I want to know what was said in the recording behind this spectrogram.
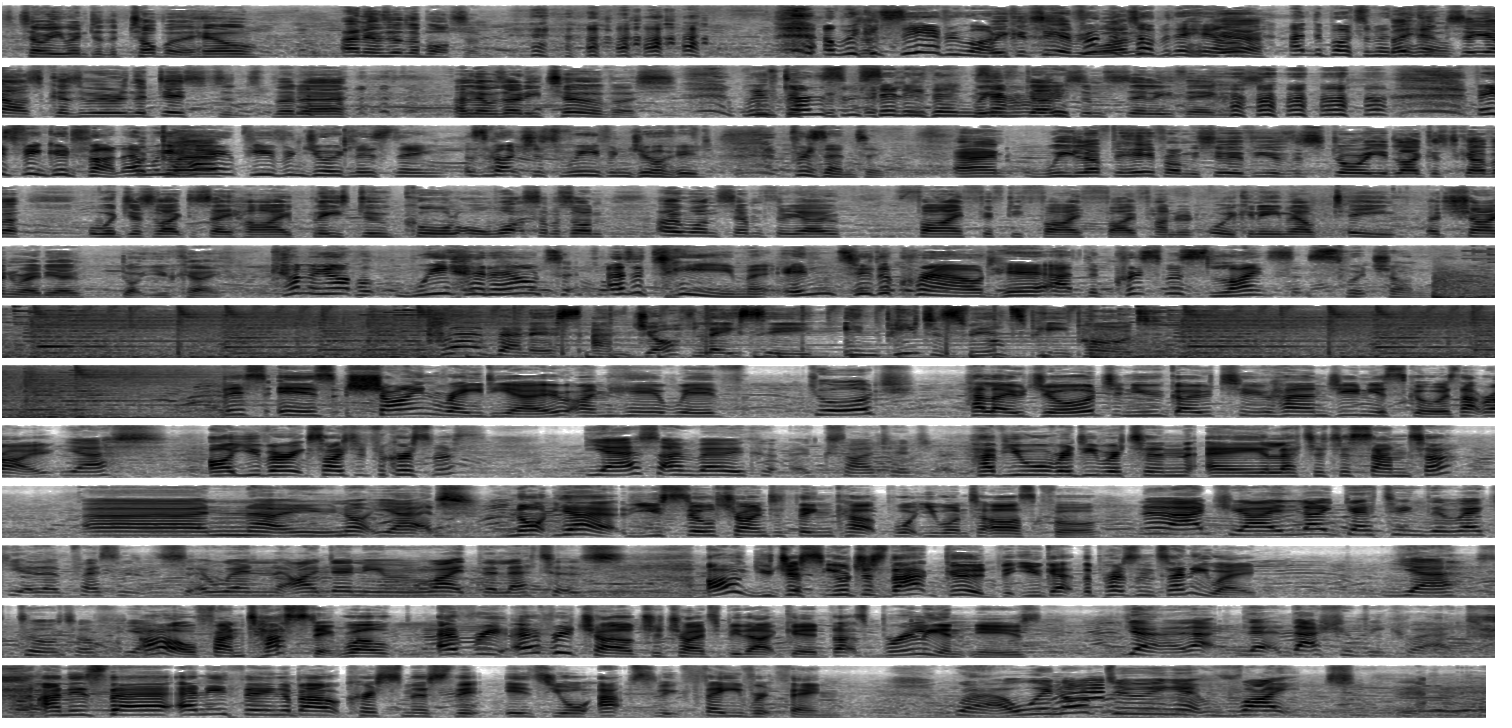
So we went to the top of the hill, and it was at the bottom. and we could see everyone. We could see everyone from the top of the hill Yeah. at the bottom of they the hill. They couldn't see us because we were in the distance, but uh, and there was only two of us. We've done some silly things. We've done we? some silly things. But it's been good fun, and But we Claire- hope you've enjoyed listening as much as we've enjoyed presenting. And we love to hear from you. So if you have a story you'd like us to cover or would just like to say hi, please do call or WhatsApp us on 01730 555 500 or you can email team at shineradio.uk. Coming up, we head out as a team into the crowd here at the Christmas Lights Switch On. Claire Venice and Joff Lacey in Petersfield's P pod. This is Shine Radio. I'm here with George? Hello George, and you go to Herne Junior School, is that right? Yes. Are you very excited for Christmas? Yes, I'm very excited. Have you already written a letter to Santa? Uh, no, not yet. Not yet. Are you still trying to think up what you want to ask for? No, actually, I like getting the regular presents when I don't even write the letters. Oh, you just you're just that good that you get the presents anyway. Yeah, sort of, yeah. Oh, fantastic. Well, every every child should try to be that good. That's brilliant news. Yeah, that, that, that should be correct. And is there anything about Christmas that is your absolute favourite thing? Well, we're not doing it right,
